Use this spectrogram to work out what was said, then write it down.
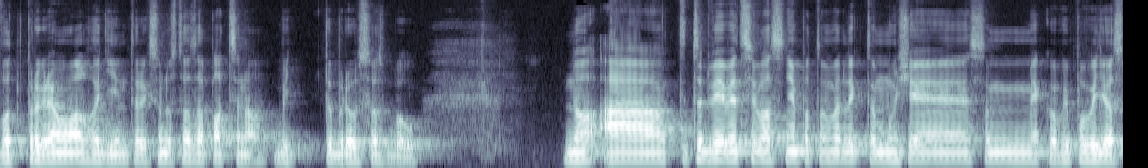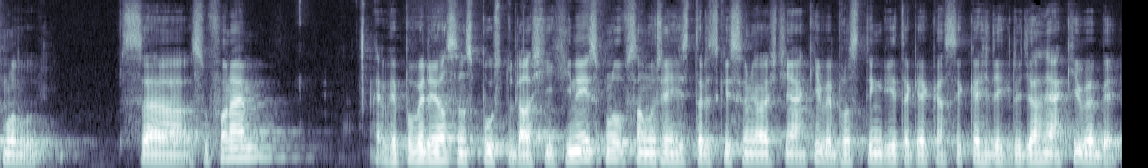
odprogramoval hodin, tolik jsem dostal zaplaceno, byť dobrou sazbou. No a tyto dvě věci vlastně potom vedly k tomu, že jsem jako vypověděl smlouvu s, s Ufonem, Vypověděl jsem spoustu dalších jiných smluv, samozřejmě historicky jsem měl ještě nějaký webhostingy, tak jak asi každý, kdo dělal nějaký weby.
